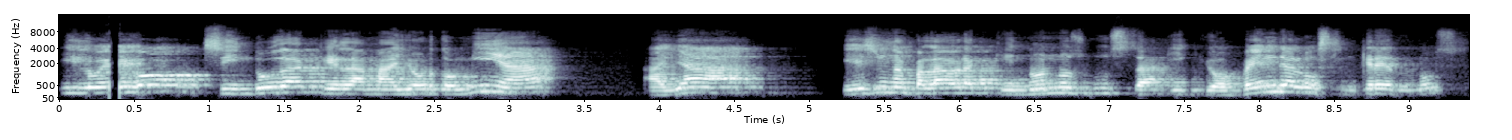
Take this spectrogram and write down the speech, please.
Y luego, sin duda, que la mayordomía allá es una palabra que no nos gusta y que ofende a los incrédulos,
